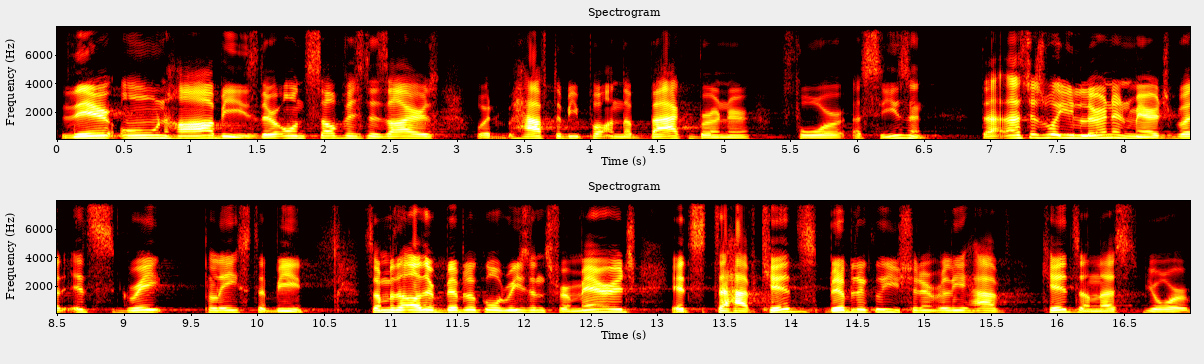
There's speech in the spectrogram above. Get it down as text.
their own hobbies, their own selfish desires would have to be put on the back burner for a season. That, that's just what you learn in marriage, but it's a great place to be. Some of the other biblical reasons for marriage, it's to have kids. Biblically, you shouldn't really have kids unless you're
